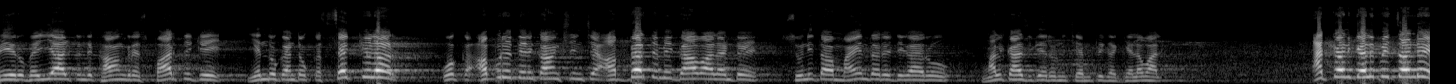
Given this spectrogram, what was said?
మీరు వెయ్యాల్సింది కాంగ్రెస్ పార్టీకి. ఎందుకంటే ఒక సెక్యులర్ ఒక అభివృద్ధిని కాంక్షించే అభ్యర్థి మీకు కావాలంటే సునీత మహేందర్ రెడ్డి గారు మల్కాజ్గిరి నుంచి ఎంపీగా గెలవాలి. అక్కని గెలిపించండి.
